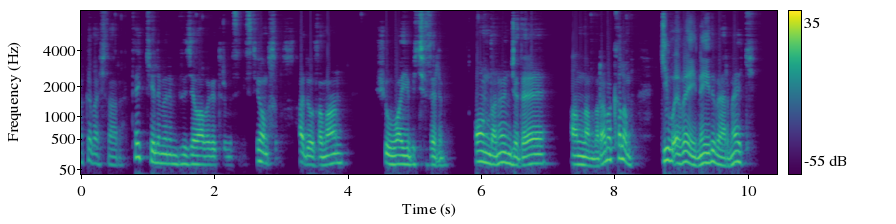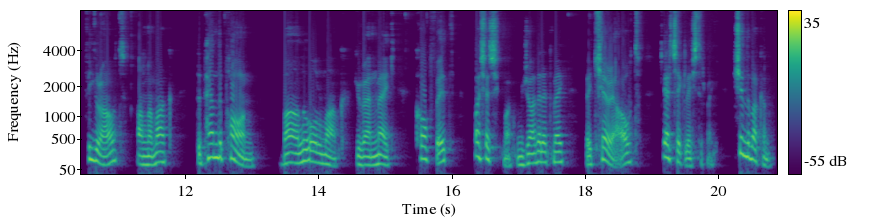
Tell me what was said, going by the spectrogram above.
Arkadaşlar tek kelimenin bizi cevaba götürmesini istiyor musunuz? Hadi o zaman şu why'ı bir çizelim. Ondan önce de anlamlara bakalım. Give away neydi vermek? Figure out anlamak. Depend upon bağlı olmak, güvenmek. Cope with başa çıkmak, mücadele etmek ve carry out gerçekleştirmek. Şimdi bakın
